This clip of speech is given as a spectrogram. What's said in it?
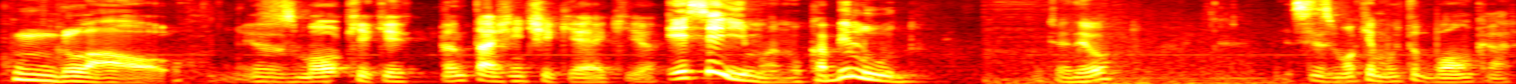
Com Glau. Smoke que tanta gente quer aqui, ó. Esse aí, mano, o cabeludo. Entendeu? Esse smoke é muito bom, cara.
